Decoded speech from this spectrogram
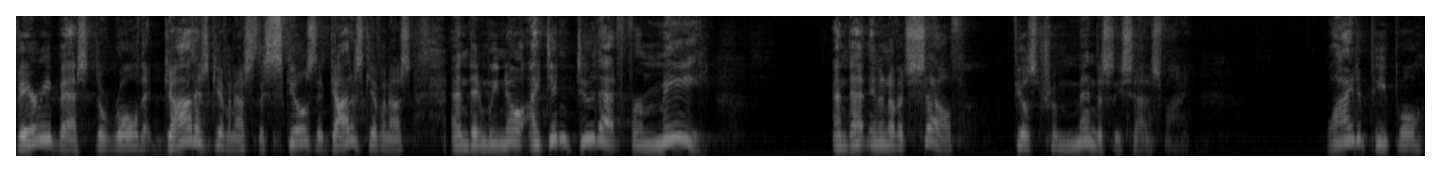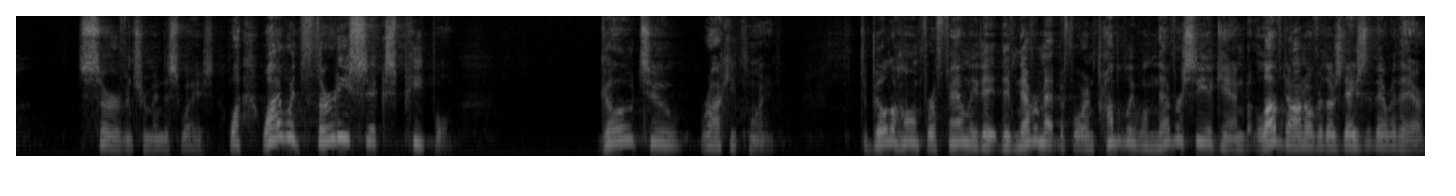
very best, the role that God has given us, the skills that God has given us, and then we know I didn't do that for me. And that in and of itself feels tremendously satisfying. Why do people serve in tremendous ways. Why, why would 36 people go to Rocky Point to build a home for a family they, they've never met before and probably will never see again, but loved on over those days that they were there,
